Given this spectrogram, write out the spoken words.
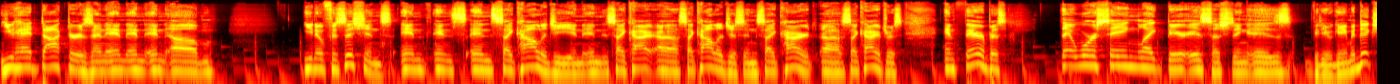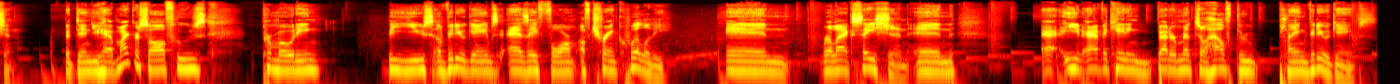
You had doctors and and and and um you know physicians and and, and psychology and, and psychi- uh, psychologists and psychiat- uh, psychiatrists and therapists that were saying like there is such thing as video game addiction. But then you have Microsoft who's promoting the use of video games as a form of tranquility and relaxation and you know advocating better mental health through playing video games.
